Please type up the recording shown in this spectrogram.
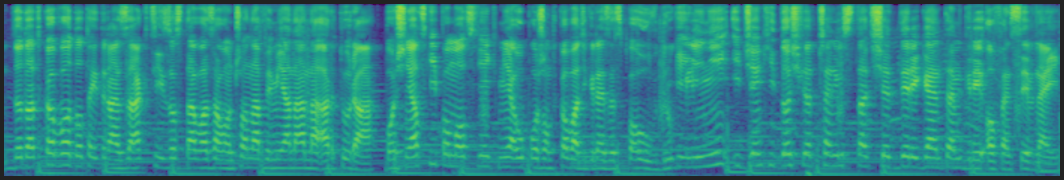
Dodatkowo do tej transakcji została załączona wymiana na Artura. Bośniacki pomocnik miał uporządkować grę zespołu w drugiej linii i dzięki doświadczeniu stać się dyrygentem gry ofensywnej.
